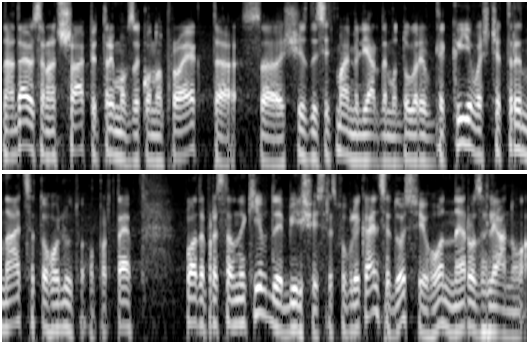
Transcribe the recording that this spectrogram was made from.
Нагадаю, Сенат США підтримав законопроект е, з 60 мільярдами доларів для Києва ще 13 лютого. Проте Палата представників, де більшість республіканців досі його не розглянула.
